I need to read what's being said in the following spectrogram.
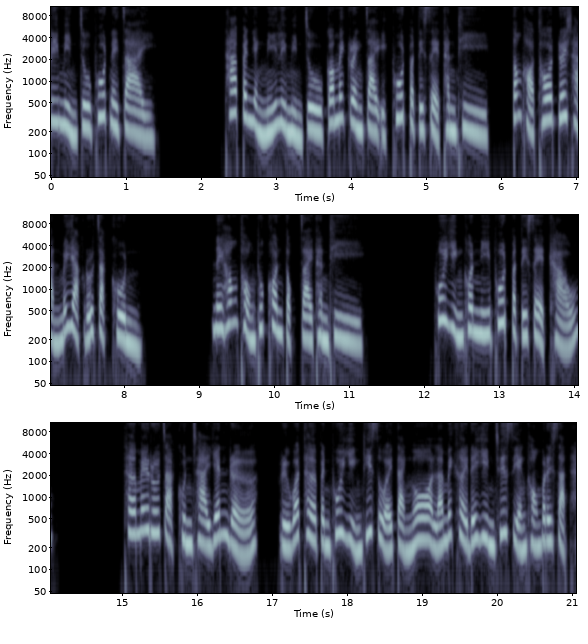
ลีหมินจูพูดในใจ ถ้าเป็นอย่างนี้ลีหมินจูก็ไม่เกรงใจอีกพูดปฏิเสธทันที ต้องขอโทษด้วยฉันไม่อยากรู้จักคุณ ในห้องโถงทุกคนตกใจทันที ผู้หญิงคนนี้พูดปฏิเสธเขา เธอไม่รู้จักคุณชายเย่นเหรอ หรือว่าเธอเป็นผู้หญิงที่สวยแต่โง่และไม่เคยได้ยินชื่อเสียงของบริษัทไห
